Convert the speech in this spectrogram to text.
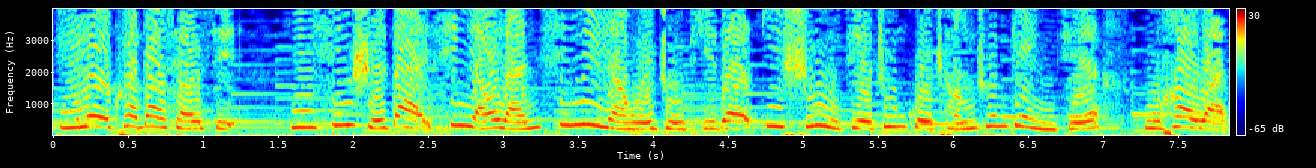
娱乐快报消息：以“新时代、新摇篮、新力量”为主题的第十五届中国长春电影节五号晚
